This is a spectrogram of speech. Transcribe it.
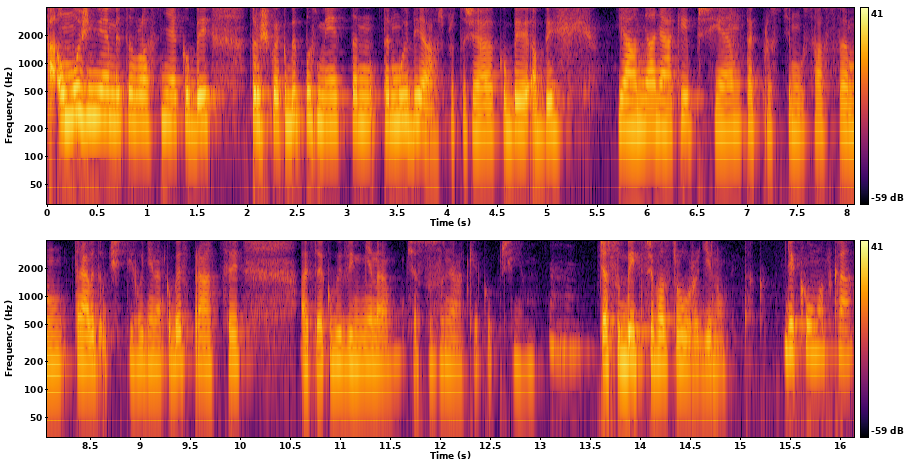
A umožňuje mi to vlastně jakoby, trošku jakoby pozměnit ten, ten můj diář, protože jakoby, abych já měla nějaký příjem, tak prostě musela jsem trávit určitý hodin jakoby v práci a je to jakoby výměna času za nějaký jako příjem. Mm-hmm. Času být třeba s druhou rodinou. Tak. Děkuju moc krát.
